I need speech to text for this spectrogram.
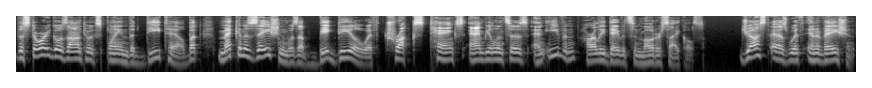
The story goes on to explain the detail, but mechanization was a big deal with trucks, tanks, ambulances, and even Harley Davidson motorcycles. Just as with innovation,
